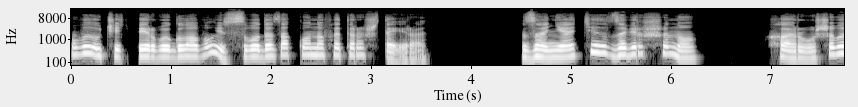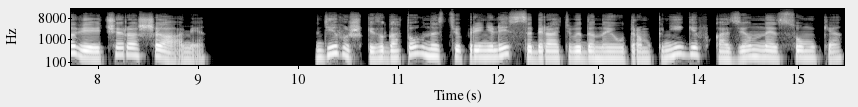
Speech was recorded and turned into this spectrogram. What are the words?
выучить первую главу из свода законов Этерштейра. Занятие завершено. Хорошего вечера, Шиами. Девушки с готовностью принялись собирать выданные утром книги в казенные сумки.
